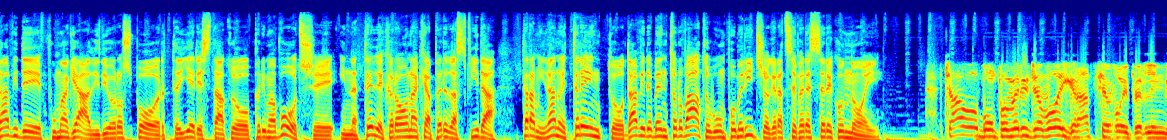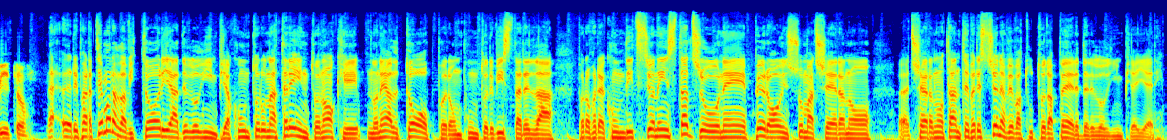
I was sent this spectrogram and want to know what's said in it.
Davide Fumagalli di Eurosport ieri è stato prima voce in telecronaca per la sfida tra Milano e Trento. Davide, ben trovato, buon pomeriggio, grazie per essere con noi. Ciao, buon pomeriggio a voi, grazie a voi per l'invito. Eh, ripartiamo dalla vittoria dell'Olimpia contro una Trento no, che non è al top da un punto di vista della propria condizione in stagione, però insomma c'erano, eh, c'erano tante pressioni, aveva tutto da perdere l'Olimpia ieri.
